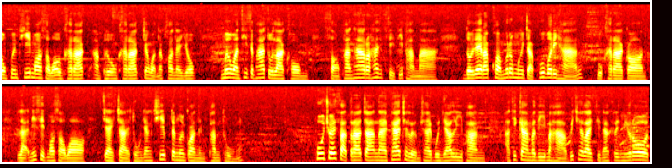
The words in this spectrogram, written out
ลงพื้นที่มสวองครักษ์อำเภอองครักษ์จังหวัดนครนายก เมื่อวันที่ 15 ตุลาคม 2554 ที่ผ่านมา โดยได้รับความร่วมมือจากผู้บริหาร บุคลากร และนิสิตมสว แจกจ่ายถุงยังชีพจำนวนกว่า 1,000 ถุง ผู้ช่วยศาสตราจารย์นายแพทย์เฉลิมชัยบุญยลีพันธ์อธิการบดีมหาวิทยาลัยศรีนครินทรวิโรธ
